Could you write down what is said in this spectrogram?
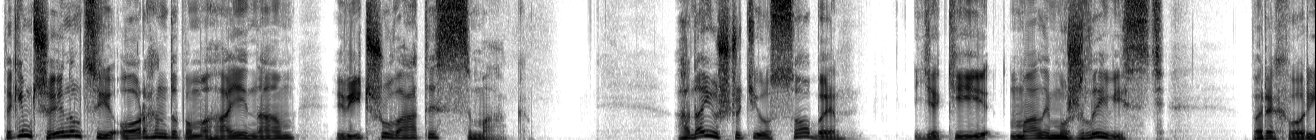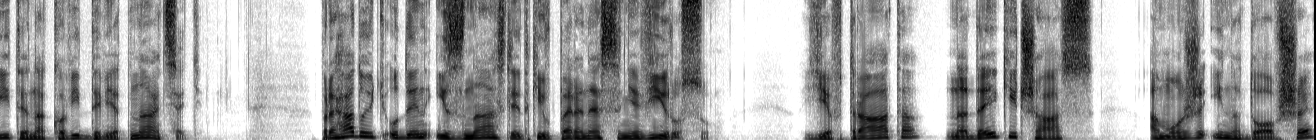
Таким чином, цей орган допомагає нам відчувати смак. Гадаю, що ті особи, які мали можливість перехворіти на COVID-19, пригадують один із наслідків перенесення вірусу є втрата на деякий час, а може і надовше,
